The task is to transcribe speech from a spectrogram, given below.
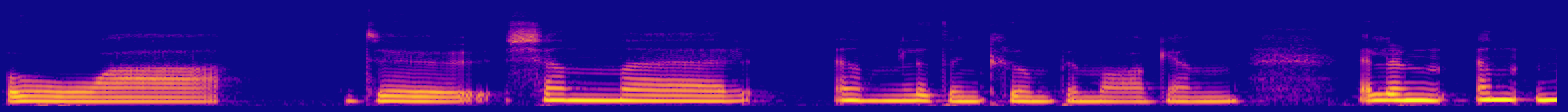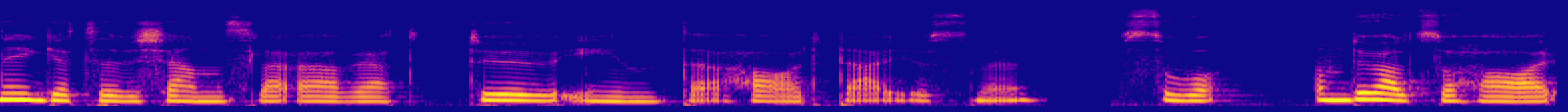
och äh, du känner en liten klump i magen eller en negativ känsla över att du inte har det där just nu. Så om du alltså har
